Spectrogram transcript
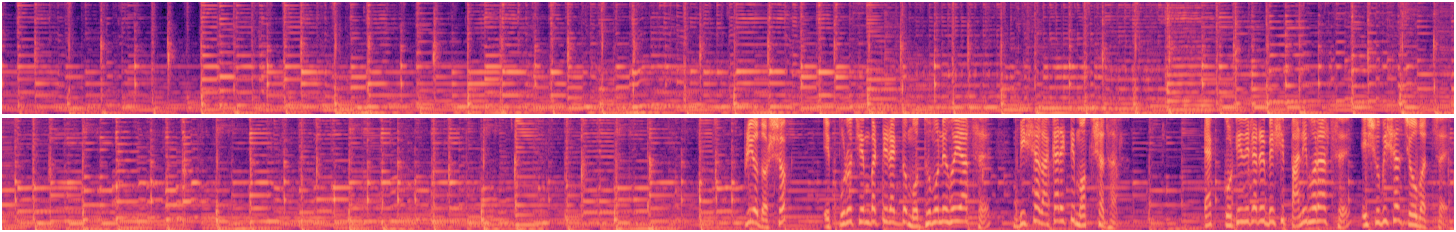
প্রিয় দর্শক এই পুরো চেম্বারটির একদম মধ্যমনে হয়ে আছে বিশাল আকার একটি মৎস্যাধার। এক কোটি লিটারের বেশি পানি ভরা আছে এই সুবিশাল চৌবাচ্চায়।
